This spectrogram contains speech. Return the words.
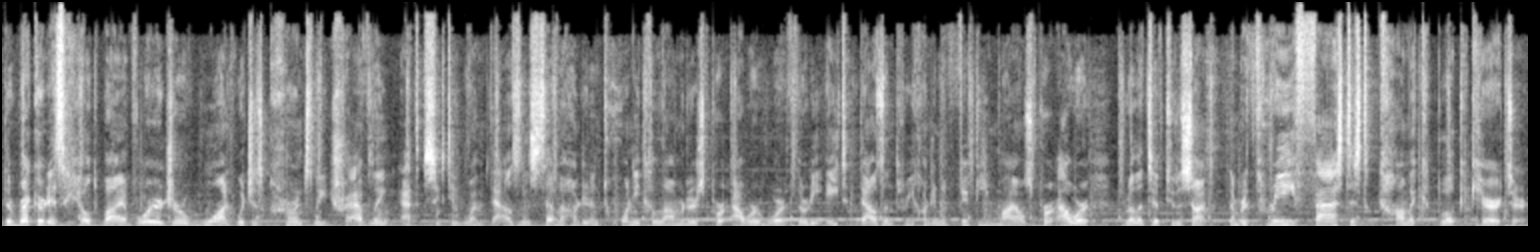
The record is held by Voyager 1, which is currently traveling at 61,720 kilometers per hour or 38,350 miles per hour relative to the sun. Number 3, fastest comic book character.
